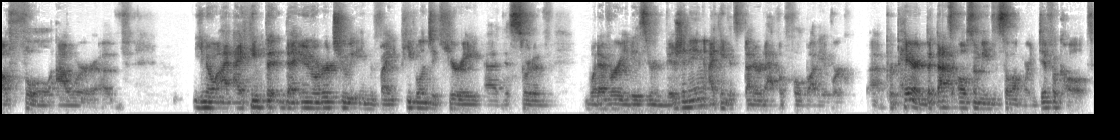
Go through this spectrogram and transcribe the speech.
a full hour of, you know, I, I think that that in order to invite people and to curate uh, this sort of whatever it is you're envisioning, I think it's better to have a full body of work uh, prepared. But that also means it's a lot more difficult.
